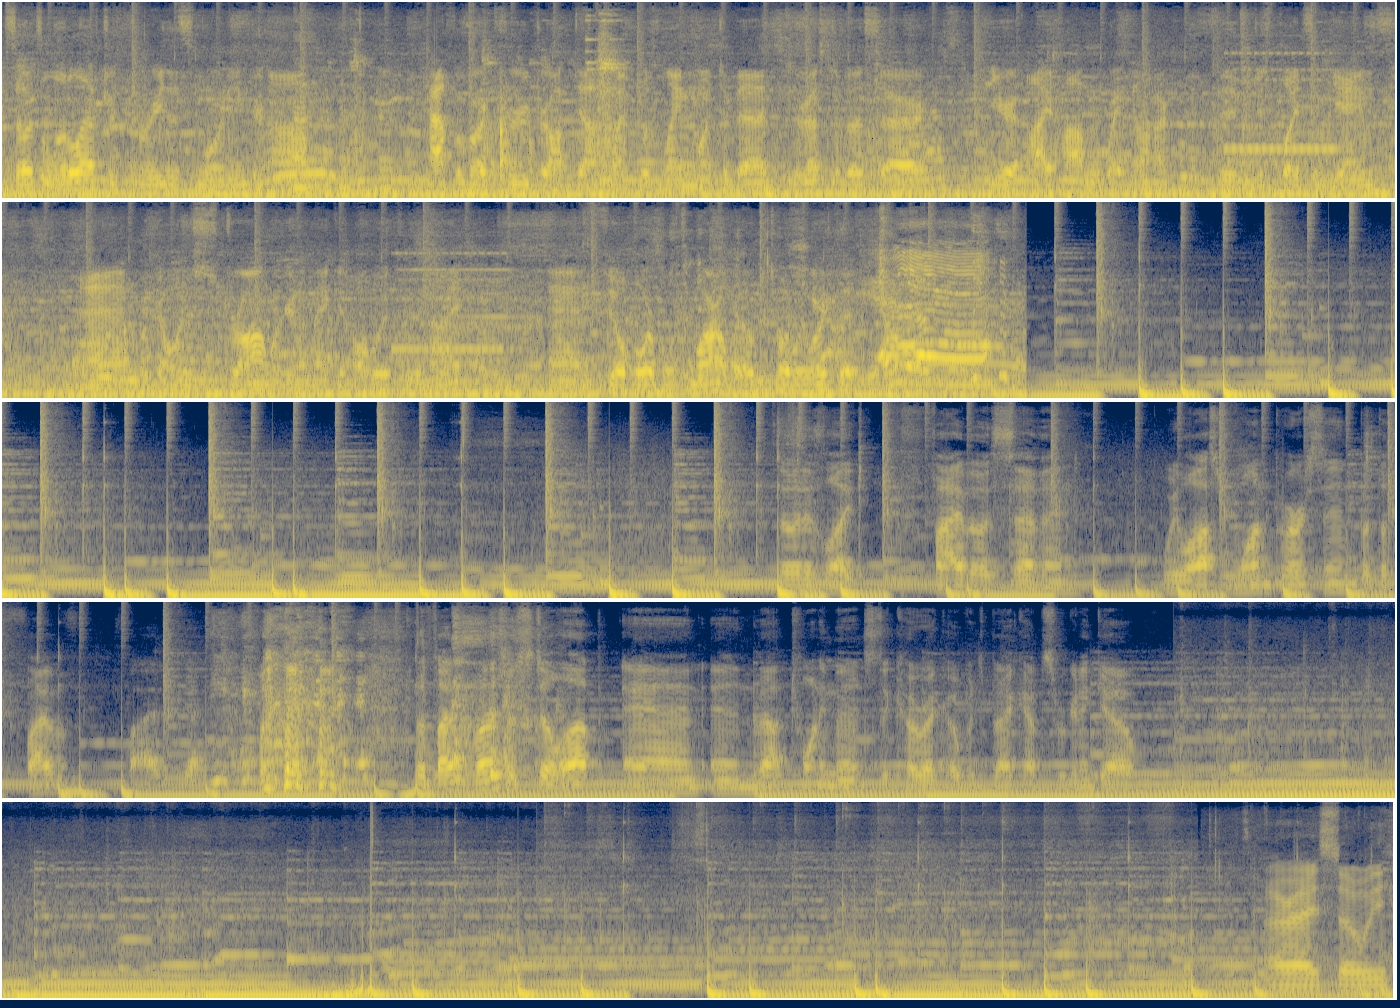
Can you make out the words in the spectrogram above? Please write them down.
So it's a little after three this morning. Um, half of our crew dropped out and went with Lane went to bed. The rest of us are here at IHOP waiting on our food. We just played some games and we're going strong. We're gonna make it all the way through the night and feel horrible tomorrow, but it'll be totally worth it. Yeah. So it is like 507. We lost one person, but the five five yeah. the five of us are still up and in about 20 minutes the co-rec opens back up, so we're gonna go. All right, so we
